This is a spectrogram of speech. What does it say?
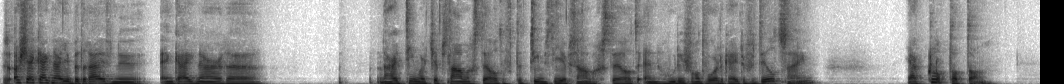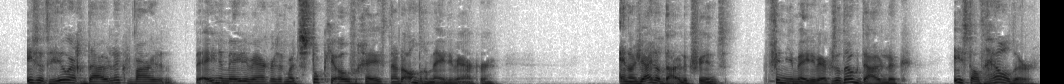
Dus als jij kijkt naar je bedrijf nu en kijkt naar, uh, naar het team wat je hebt samengesteld, of de teams die je hebt samengesteld en hoe die verantwoordelijkheden verdeeld zijn, ja, klopt dat dan? Is het heel erg duidelijk waar de ene medewerker zeg maar, het stokje overgeeft naar de andere medewerker? En als jij dat duidelijk vindt, vinden je medewerkers dat ook duidelijk? Is dat helder?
